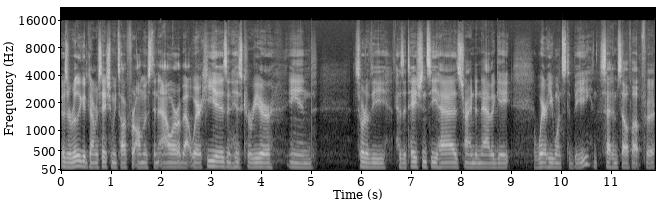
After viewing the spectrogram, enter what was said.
It was a really good conversation. We talked for almost an hour about where he is in his career and sort of the hesitations he has trying to navigate where he wants to be and set himself up for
